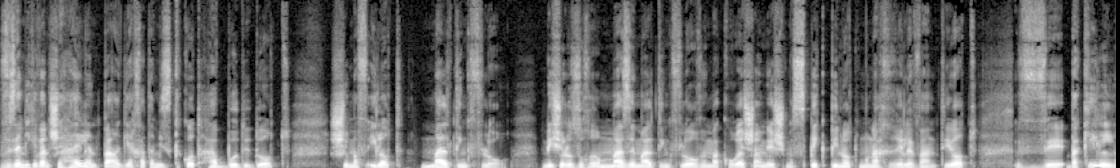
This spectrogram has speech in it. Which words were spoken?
וזה מכיוון ש Highland Park היא אחת המזקקות הבודדות שמפעילות malting floor. מי שלא זוכר מה זה malting floor ומה קורה שם, יש מספיק פינות מונח רלוונטיות, וב kiln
